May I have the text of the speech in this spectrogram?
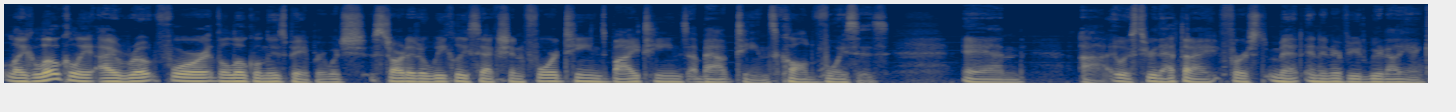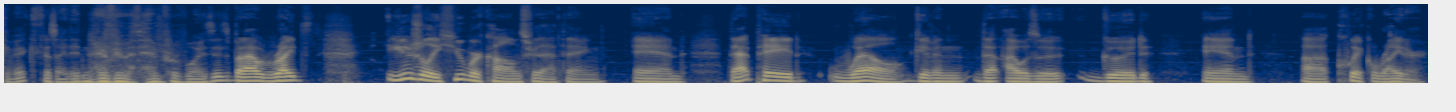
like locally. I wrote for the local newspaper, which started a weekly section for teens, by teens, about teens called Voices, and uh, it was through that that I first met and interviewed Weird Al Yankovic because I didn't interview with him for Voices, but I would write usually humor columns for that thing, and that paid well given that I was a good and uh, quick writer.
